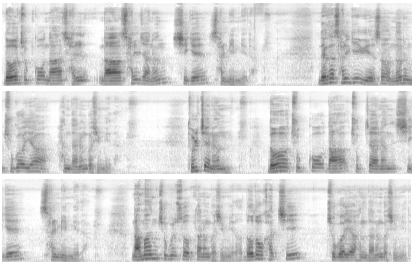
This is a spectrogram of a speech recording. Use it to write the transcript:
너 죽고 나, 잘, 나 살자는 식의 삶입니다. 내가 살기 위해서 너는 죽어야 한다는 것입니다. 둘째는 너 죽고 나 죽자는 식의 삶입니다. 나만 죽을 수 없다는 것입니다. 너도 같이 죽어야 한다는 것입니다.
